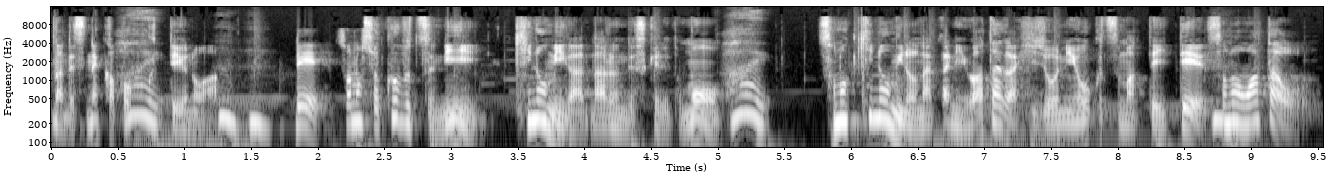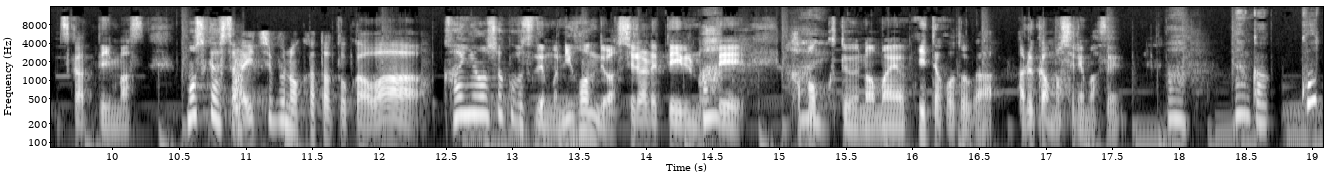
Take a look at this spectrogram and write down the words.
なんですね、カポックっていうのは。うんうんで、その植物に木の実がなるんですけれども、はいその木の実の中に綿が非常に多く詰まっていて、その綿を使っています。もしかしたら一部の方とかは、観葉植物でも日本では知られているので、カポックという名前を聞いたことがあるかもしれません。なんかコッ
